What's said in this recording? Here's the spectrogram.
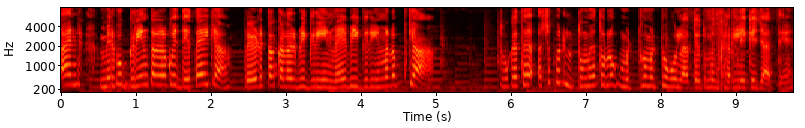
एंड मेरे को ग्रीन कलर कोई देता है क्या? पेड़ का कलर भी ग्रीन मैं भी ग्रीन मतलब क्या? तो वो कहता है अच्छा पर तुम्हें तो लोग मिट्टू मिट्टू बुलाते हैं, तुम्हें घर लेके जाते हैं।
